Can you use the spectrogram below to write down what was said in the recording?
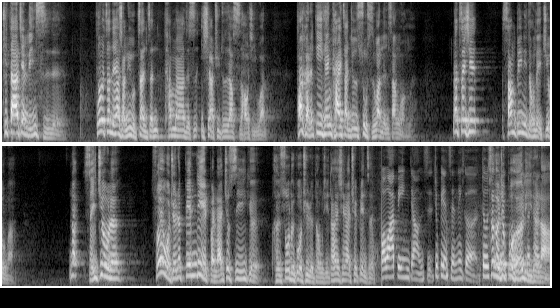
去搭建临时的。各位真的要想清楚，战争他妈的是一下去就是要死好几万，他可能第一天开战就是数十万人伤亡了，那这些伤兵你总得救吧？那谁救呢？所以我觉得编列本来就是一个。很说得过去的东西，但是现在却变成娃娃兵这样子，就变成那个都是这个就不合理的啦，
